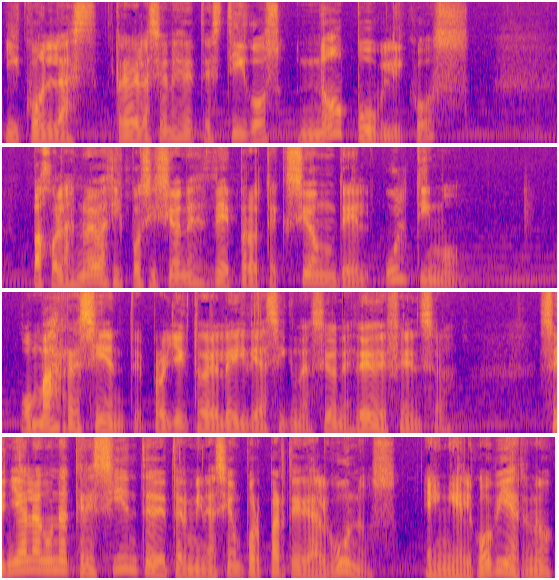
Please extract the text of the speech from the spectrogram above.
y con las revelaciones de testigos no públicos, bajo las nuevas disposiciones de protección del último o más reciente proyecto de ley de asignaciones de defensa, señalan una creciente determinación por parte de algunos en el gobierno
